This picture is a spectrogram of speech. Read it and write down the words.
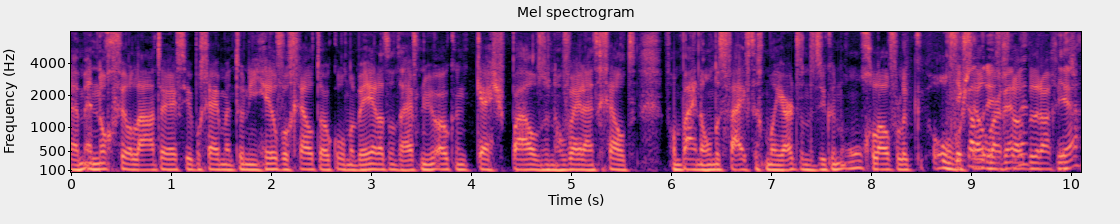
Um, en nog veel later heeft hij op een gegeven moment... toen hij heel veel geld ook onder beheer had... want hij heeft nu ook een cash pile, dus een hoeveelheid geld... van bijna 150 miljard. Wat natuurlijk een ongelooflijk onvoorstelbaar groot bedrag is. Ja?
